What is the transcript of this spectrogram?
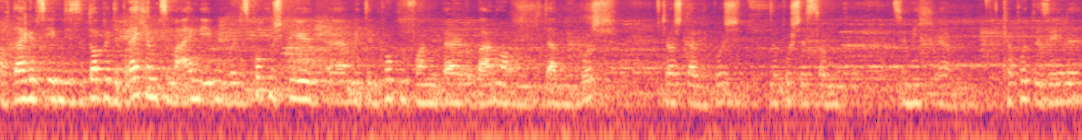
auch da gibt es eben diese doppelte Brechung. Zum einen eben über das Puppenspiel äh, mit den Puppen von Barack Obama und W. Bush, George W. Bush. Bush ist so eine ziemlich ähm, kaputte Seele,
